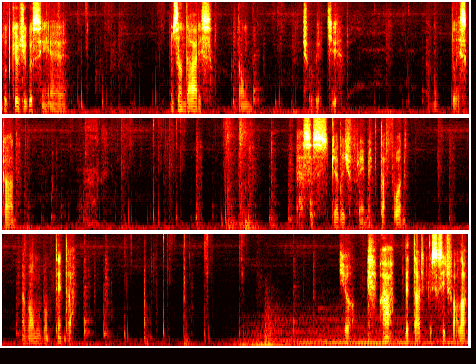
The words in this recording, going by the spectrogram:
Tudo que eu digo assim é... Nos andares. Então... Deixa eu ver aqui. Pela escada. Essas quedas de frame é que tá foda. Mas vamos, vamos tentar. E ó. Ah, detalhe que eu esqueci de falar.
